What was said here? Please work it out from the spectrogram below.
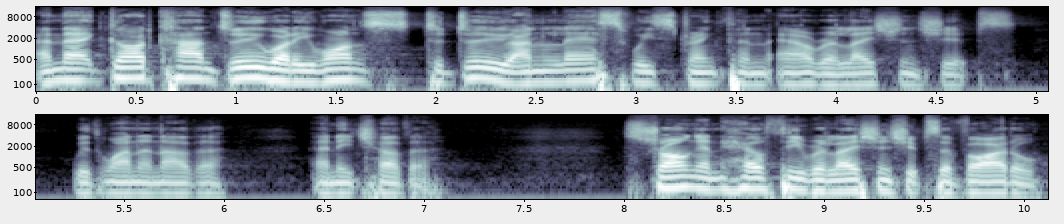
And that God can't do what He wants to do unless we strengthen our relationships with one another and each other. Strong and healthy relationships are vital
